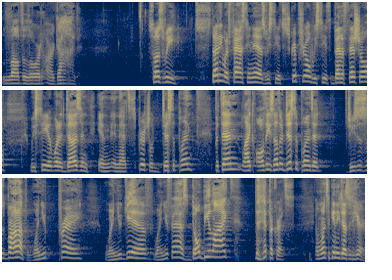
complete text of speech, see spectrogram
love the Lord our God. So as we study what fasting is, we see it's scriptural, we see it's beneficial, we see what it does in, in, in that spiritual discipline. But then, like all these other disciplines that Jesus has brought up, when you pray, when you give, when you fast, don't be like the hypocrites. And once again, he does it here.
